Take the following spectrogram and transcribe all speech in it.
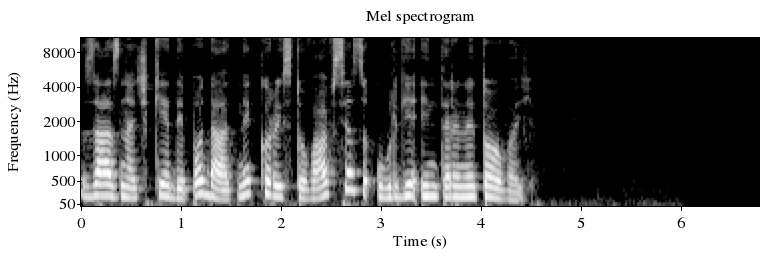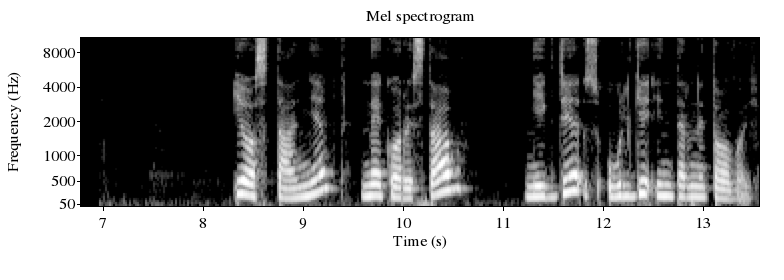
Зазнач, кеди податник користувався з ульги інтернетової. І останнє не користав нігде з ульги інтернетової.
